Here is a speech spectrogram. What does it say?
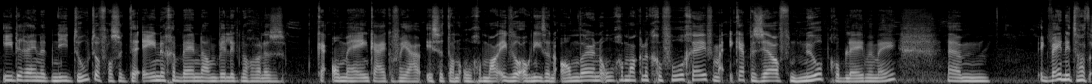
iedereen het niet doet, of als ik de enige ben, dan wil ik nog wel eens om me heen kijken van ja, is het dan ongemakkelijk? Ik wil ook niet een ander een ongemakkelijk gevoel geven, maar ik heb er zelf nul problemen mee. Ehm, ik weet niet wat.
